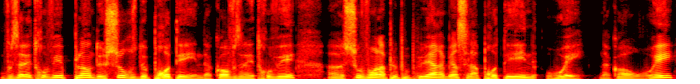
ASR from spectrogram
vous allez trouver plein de sources de protéines, d'accord? Vous allez trouver euh, souvent la plus populaire, et eh bien c'est la protéine whey. D'accord Whey,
